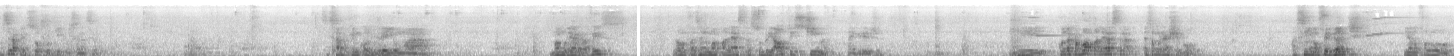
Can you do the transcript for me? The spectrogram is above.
Você já pensou por que você nasceu? Você sabe que eu encontrei uma uma mulher uma vez Estava fazendo uma palestra sobre autoestima na igreja. E quando acabou a palestra, essa mulher chegou, assim, ofegante, e ela falou:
